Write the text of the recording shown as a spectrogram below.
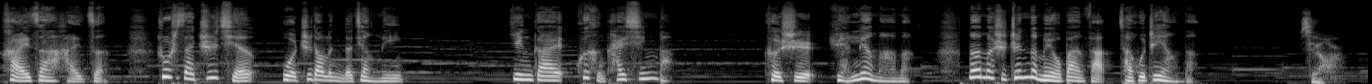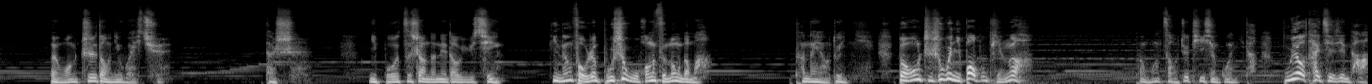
孩子啊，孩子，若是在之前我知道了你的降临，应该会很开心吧？可是原谅妈妈，妈妈是真的没有办法才会这样的。心儿，本王知道你委屈，但是你脖子上的那道淤青，你能否认不是五皇子弄的吗？他那样对你，本王只是为你抱不平啊！本王早就提醒过你的，不要太接近他。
